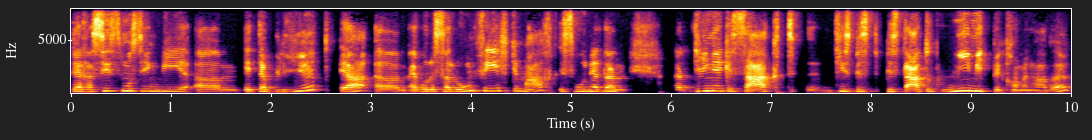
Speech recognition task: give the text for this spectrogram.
der Rassismus irgendwie ähm, etabliert, ja, ähm, er wurde salonfähig gemacht, es wurden ja mhm. dann äh, Dinge gesagt, die ich bis, bis dato nie mitbekommen habe.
